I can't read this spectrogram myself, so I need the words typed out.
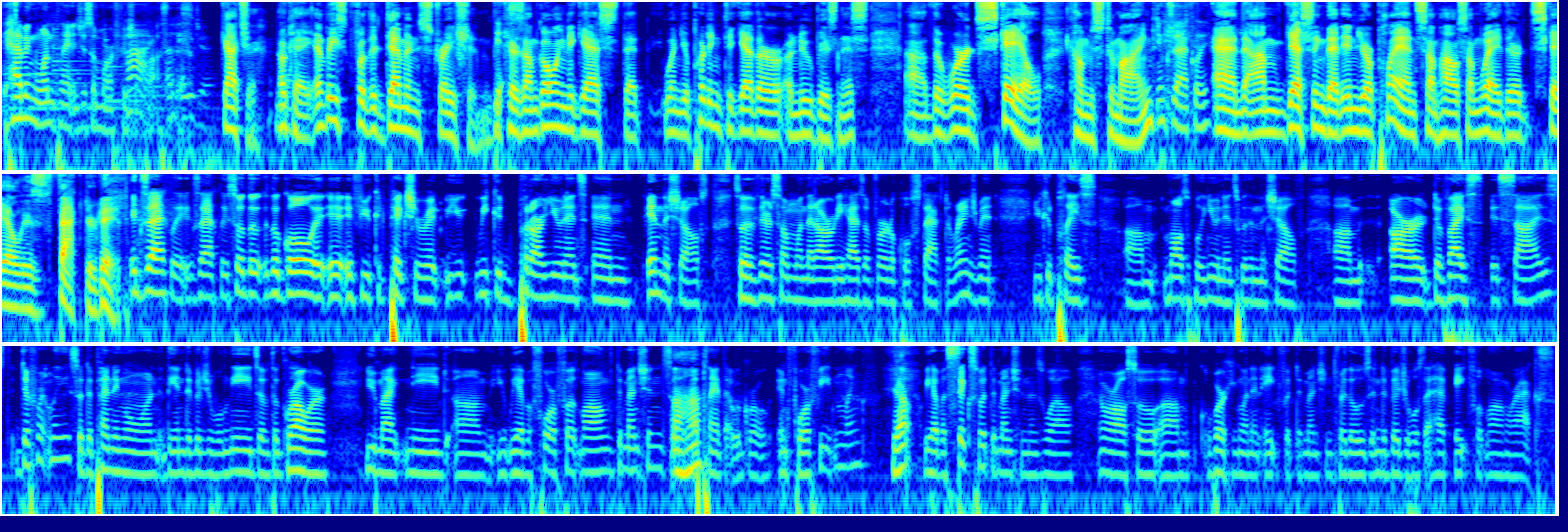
having one plant is just a more efficient process. Gotcha. Okay, at least for the demonstration, because I'm going to guess that when you're putting together a new business, uh, the word scale comes to mind. Exactly. And I'm guessing that in your plan, somehow, some way, their scale is factored in. Exactly, exactly. So the the goal, i- i- if you could picture it, you, we could put our units in in the shelves. So if there's someone that already has a vertical stacked arrangement, you could place um, multiple units within the shelf. Um, our device is sized differently, so depending on the individual needs of the grower, you might need. Um, you, we have a four foot long dimension, so Uh-huh. a plant that would grow in four feet in length. Yeah. We have a six foot dimension as well, and we're also um, working on an eight foot dimension for those individuals that have eight foot long racks.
